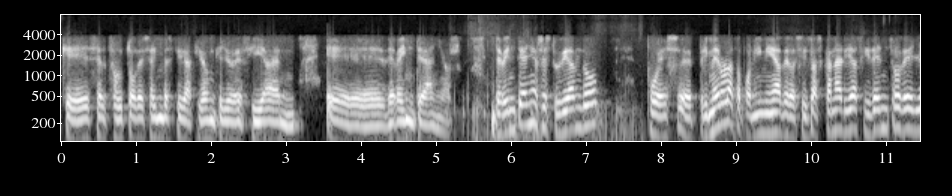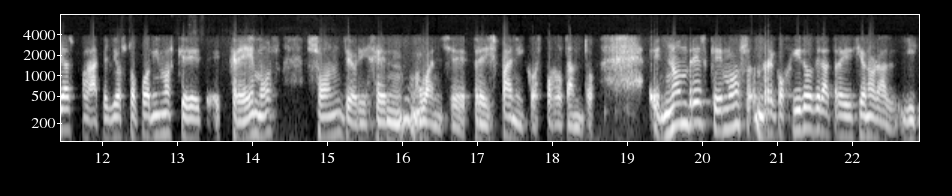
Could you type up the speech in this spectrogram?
que es el fruto de esa investigación que yo decía en, eh, de 20 años. De 20 años estudiando pues eh, primero la toponimia de las Islas Canarias y dentro de ellas pues, aquellos topónimos que creemos son de origen guanche, prehispánicos, por lo tanto. Eh, nombres que hemos recogido de la tradición oral. Y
